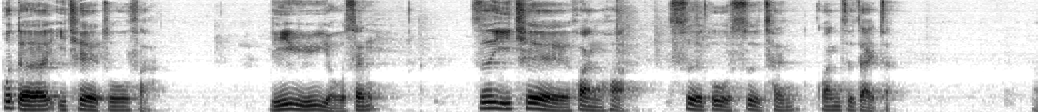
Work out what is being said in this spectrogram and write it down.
不得一切诸法，离于有生，知一切幻化，是故世称观自在者。啊，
